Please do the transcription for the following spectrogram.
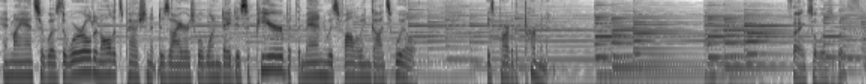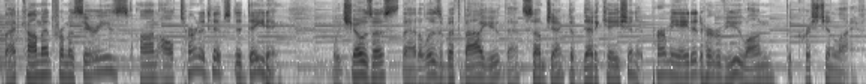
And my answer was the world and all its passionate desires will one day disappear, but the man who is following God's will is part of the permanent. Thanks, Elisabeth. That comment from a series on alternatives to dating which shows us that Elisabeth valued that subject of dedication. It permeated her view on the Christian life,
